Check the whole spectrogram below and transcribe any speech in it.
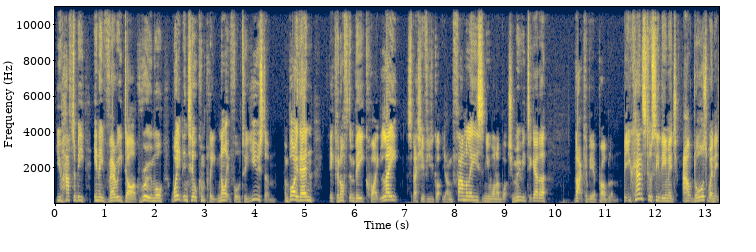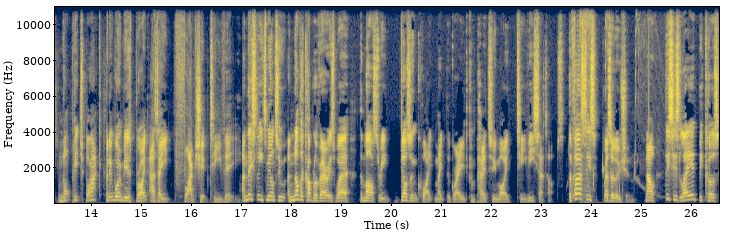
you have to be in a very dark room or wait until complete nightfall to use them. And by then, it can often be quite late, especially if you've got young families and you want to watch a movie together. That could be a problem. But you can still see the image outdoors when it's not pitch black, but it won't be as bright as a flagship TV. And this leads me on to another couple of areas where the Mars 3 doesn't quite make the grade compared to my TV setups. The first is resolution. Now, this is layered because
